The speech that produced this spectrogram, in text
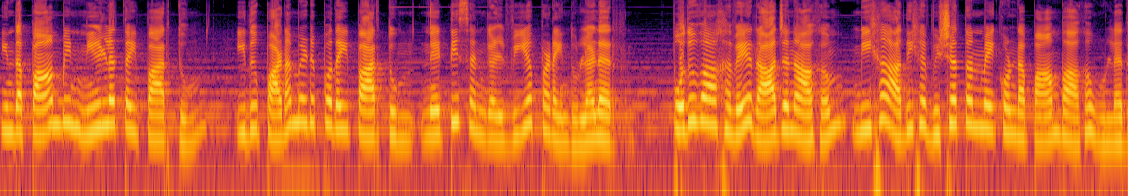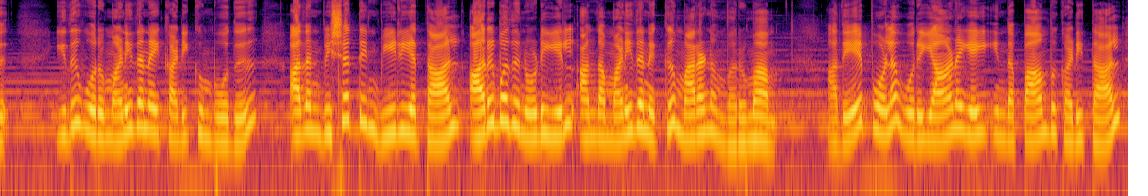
இந்த பாம்பின் நீளத்தை பார்த்தும் இது படமெடுப்பதை பார்த்தும் நெட்டிசன்கள் வியப்படைந்துள்ளனர். பொதுவாகவே ராஜநாகம் மிக அதிக விஷத்தன்மை கொண்ட பாம்பாக உள்ளது. இது ஒரு மனிதனை கடிக்கும்போது அதன் விஷத்தின் வீரியத்தால் அறுபது நொடியில் அந்த மனிதனுக்கு மரணம் வருமாம். அதே போல ஒரு யானையை இந்த பாம்பு கடித்தால்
